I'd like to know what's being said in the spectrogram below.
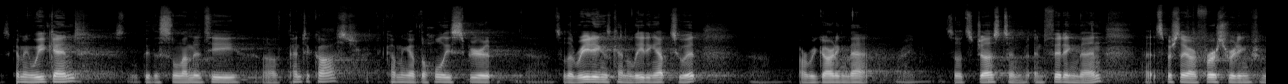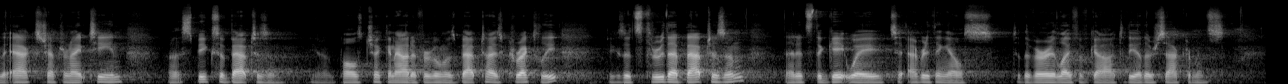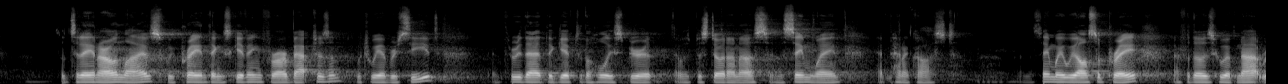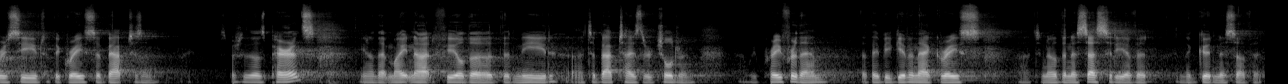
This coming weekend will be the solemnity of Pentecost, the coming of the Holy Spirit. Uh, so the readings kind of leading up to it um, are regarding that, right? So it's just and, and fitting then, especially our first reading from the Acts chapter 19 uh, speaks of baptism. You know, Paul's checking out if everyone was baptized correctly, because it's through that baptism that it's the gateway to everything else, to the very life of God, to the other sacraments. So today in our own lives, we pray in thanksgiving for our baptism, which we have received, and through that, the gift of the Holy Spirit that was bestowed on us in the same way at Pentecost. In the same way, we also pray for those who have not received the grace of baptism, especially those parents you know, that might not feel the, the need uh, to baptize their children. We pray for them that they be given that grace uh, to know the necessity of it and the goodness of it.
